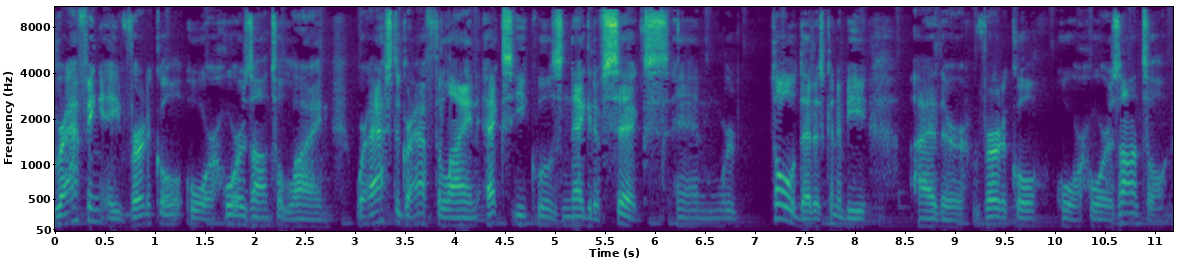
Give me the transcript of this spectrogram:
graphing a vertical or horizontal line, we're asked to graph the line x equals negative 6, and we're told that it's going to be either vertical or horizontal.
